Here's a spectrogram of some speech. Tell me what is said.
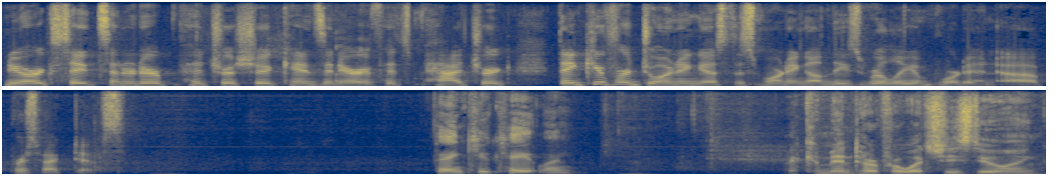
New York State Senator Patricia Canzoneri Fitzpatrick, thank you for joining us this morning on these really important uh, perspectives. Thank you, Kaitlan. I commend her for what she's doing,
